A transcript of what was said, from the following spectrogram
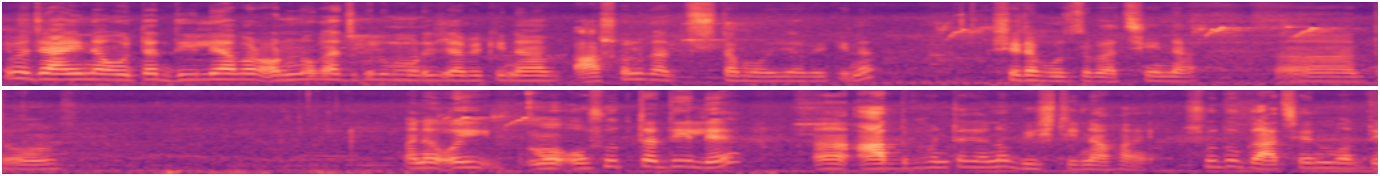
এবার জানি না ওইটা দিলে আবার অন্য গাছগুলো মরে যাবে কি না আসল গাছটা মরে যাবে কি না সেটা বুঝতে পারছি না। তো মানে ওই ওষুধটা দিলে আধ ঘণ্টা যেন বৃষ্টি না হয়। শুধু গাছের মধ্যে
